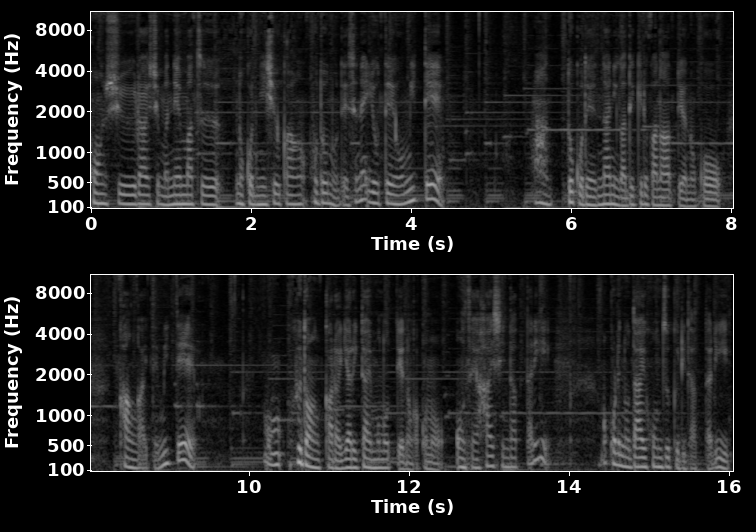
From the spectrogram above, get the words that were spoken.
今週来週、まあ、年末残り2週間ほどのですね予定を見てまあどこで何ができるかなっていうのをこう考えてみて普段からやりたいものっていうのがこの音声配信だったり、まあ、これの台本作りだったり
